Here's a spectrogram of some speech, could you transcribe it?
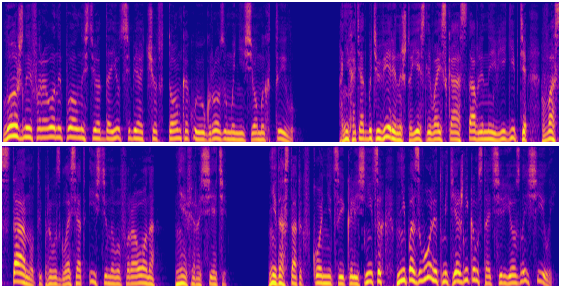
Ложные фараоны полностью отдают себе отчет в том, какую угрозу мы несем их тылу. Они хотят быть уверены, что если войска, оставленные в Египте, восстанут и провозгласят истинного фараона Нефера Сети, недостаток в коннице и колесницах не позволит мятежникам стать серьезной силой.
